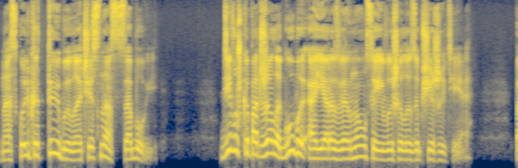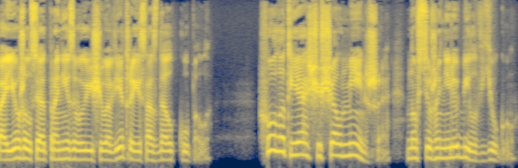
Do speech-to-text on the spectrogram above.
Насколько ты была честна с собой?» Девушка поджала губы, а я развернулся и вышел из общежития. Поежился от пронизывающего ветра и создал купол. Холод я ощущал меньше, но все же не любил в югу.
